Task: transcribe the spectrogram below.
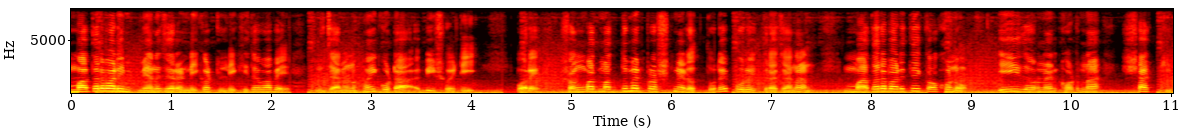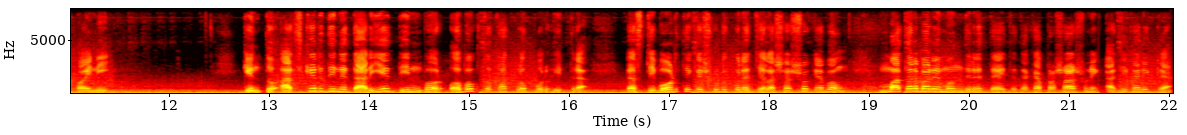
মাতার বাড়ি ম্যানেজারের নিকট লিখিতভাবে জানানো হয় গোটা বিষয়টি। পরে সংবাদ মাধ্যমের প্রশ্নের উত্তরে পুরোহিতরা জানান, মাতার বাড়িতে কখনো এই ধরনের ঘটনা সাক্ষী হয়নি। কিন্তু আজকের দিনে দাঁড়িয়ে দিনভর অবক্ত থাকল পুরোহিতরা। ট্রাস্টি বোর্ড থেকে শুরু করে জেলা শাসক এবং মাতারবাড়ি মন্দিরের দায়িত্বে থাকা প্রশাসনিক আধিকারিকরা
